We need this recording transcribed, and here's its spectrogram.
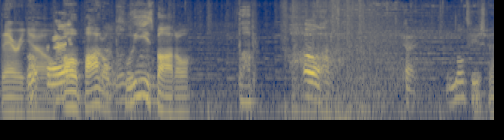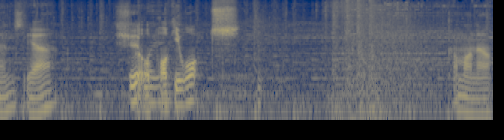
There we go. Okay. Oh, bottle, please, low. bottle. Bob. Oh, Okay. Multi. Two spins, yeah. Shit. Little why you- Pokey Watch. Come on now.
